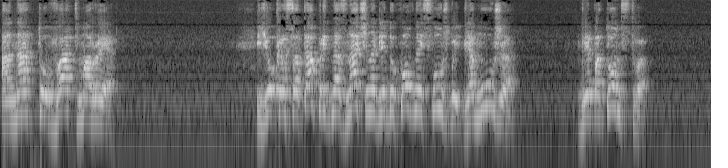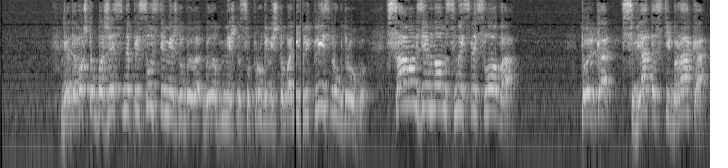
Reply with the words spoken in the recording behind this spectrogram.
она товат маре. Ее красота предназначена для духовной службы, для мужа, для потомства. Для того, чтобы божественное присутствие между, было, было между супругами, чтобы они влеклись друг к другу. В самом земном смысле слова. Только в святости брака.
